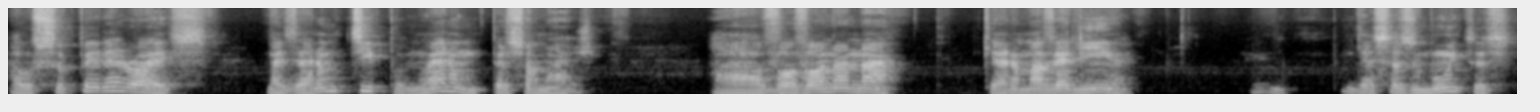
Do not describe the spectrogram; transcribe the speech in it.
aos super-heróis, mas era um tipo, não era um personagem. A vovó Naná, que era uma velhinha, dessas muitas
